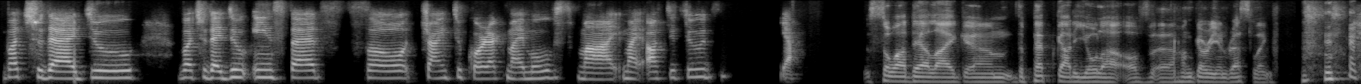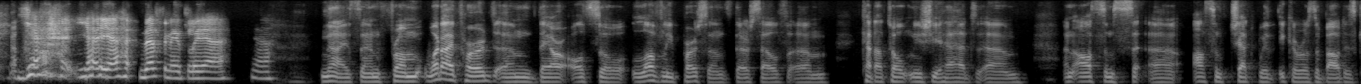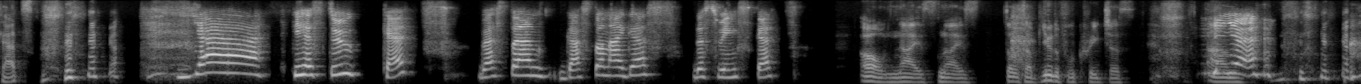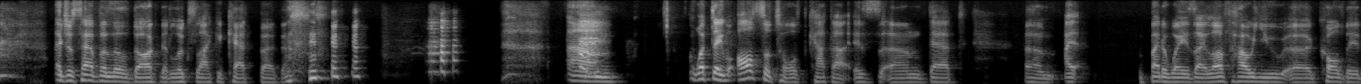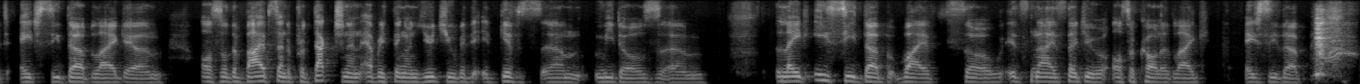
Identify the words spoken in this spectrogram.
What should I do? What should I do instead? So trying to correct my moves, my my attitude, yeah. So are they like um, the Pep Guardiola of uh, Hungarian wrestling? Yeah, yeah, yeah, definitely, yeah, yeah. Nice. And from what I've heard, um, they are also lovely persons themselves. Um, Kata told me she had um, an awesome, uh, awesome chat with Icarus about his cats. yeah, he has two cats, Western Gaston, I guess, the Sphinx cats. Oh, nice, nice those are beautiful creatures. Um, yeah. I just have a little dog that looks like a cat, but um, what they've also told Kata is um, that um, I, by the way, is I love how you uh, called it HC dub, like um, also the vibes and the production and everything on YouTube. It, it gives um, me those um, late EC dub vibes. So it's nice that you also call it like HC Dub.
